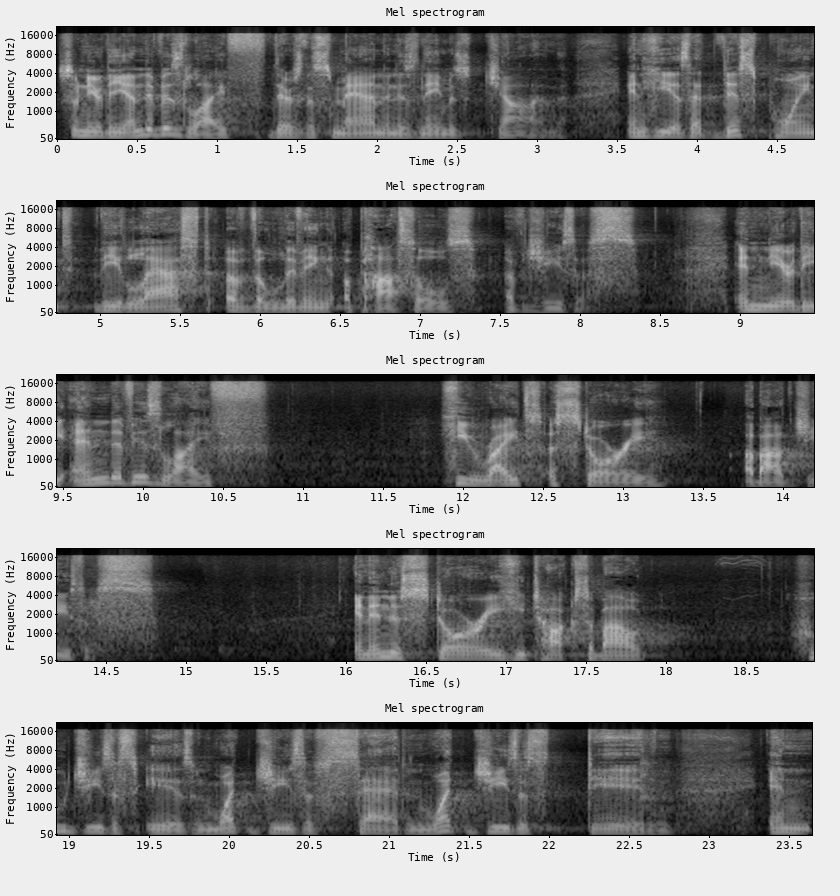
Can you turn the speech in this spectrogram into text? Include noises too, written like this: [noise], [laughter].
So, near the end of his life, there's this man, and his name is John. And he is at this point the last of the living apostles of Jesus. And near the end of his life, he writes a story about Jesus. And in this story, he talks about who Jesus is and what Jesus said and what Jesus did and, and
